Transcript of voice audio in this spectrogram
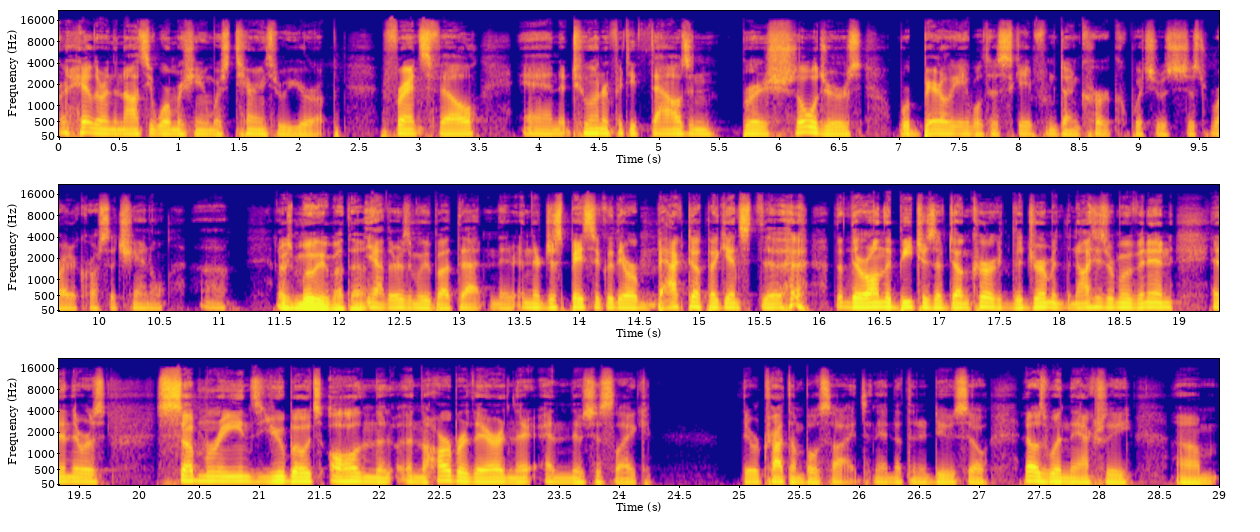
Hitler and the Nazi war machine was tearing through Europe. France fell, and 250,000 British soldiers were barely able to escape from Dunkirk, which was just right across the channel. Uh, there's a movie about that. Yeah, there is a movie about that, and they're, and they're just basically they were backed up against the. they're on the beaches of Dunkirk. The German, the Nazis were moving in, and then there was submarines, U-boats, all in the in the harbor there, and there, and there's just like they were trapped on both sides and they had nothing to do. So that was when they actually um,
